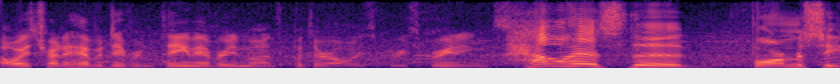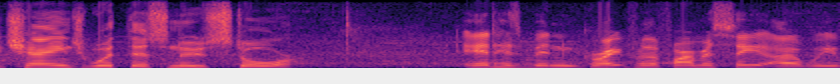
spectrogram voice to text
Always try to have a different theme every month, but they're always free screenings. How has the pharmacy changed with this new store? It has been great for the pharmacy. Uh, we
